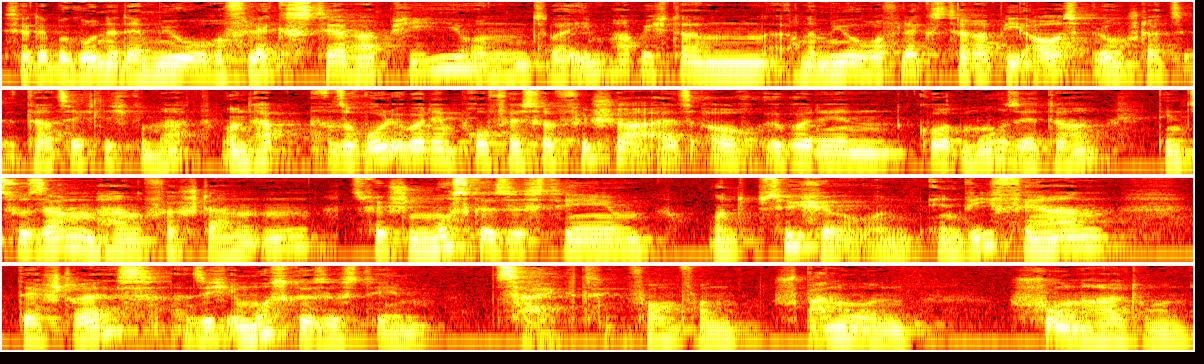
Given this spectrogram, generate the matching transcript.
ist ja der Begründer der Myoreflextherapie und bei ihm habe ich dann eine Myoreflextherapie-Ausbildung tatsächlich gemacht und habe sowohl über den Professor Fischer als auch über den Kurt Mosetter den Zusammenhang verstanden zwischen Muskelsystem und Psyche und inwiefern der Stress sich im Muskelsystem zeigt, in Form von Spannungen, Schonhaltungen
